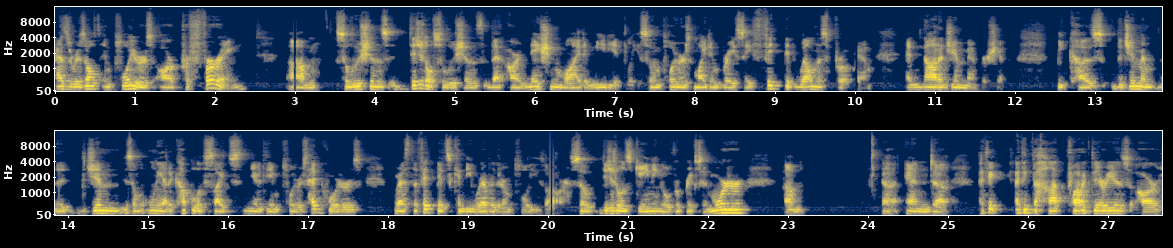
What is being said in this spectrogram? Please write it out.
as a result, employers are preferring um, solutions, digital solutions that are nationwide immediately. So employers might embrace a Fitbit wellness program and not a gym membership because the gym, the, the gym is only at a couple of sites near the employer's headquarters, whereas the Fitbits can be wherever their employees are. So digital is gaining over bricks and mortar, um, uh, and uh, I think I think the hot product areas are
